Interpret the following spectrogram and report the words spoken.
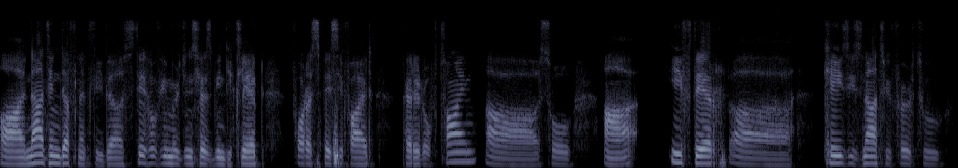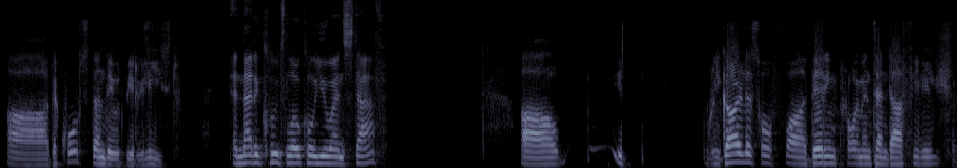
Uh, not indefinitely. The state of emergency has been declared for a specified period of time. Uh, so uh, if their uh, case is not referred to uh, the courts, then they would be released. And that includes local UN staff? Uh, it, regardless of their employment and affiliation,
